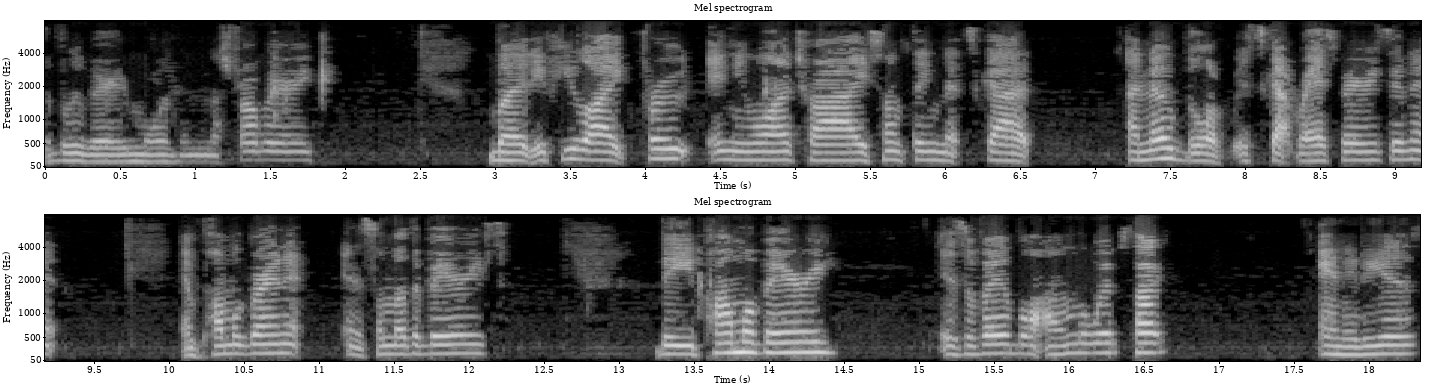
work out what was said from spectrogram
The blueberry more than the strawberry. But if you like fruit and you want to try something that's got, I know it's got raspberries in it and pomegranate and some other berries The Palmeberry is available on the website, and it is,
